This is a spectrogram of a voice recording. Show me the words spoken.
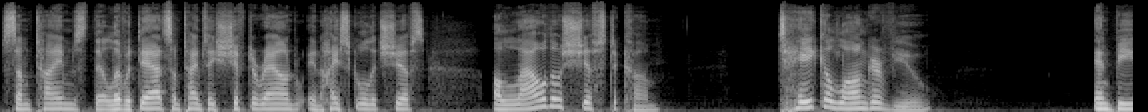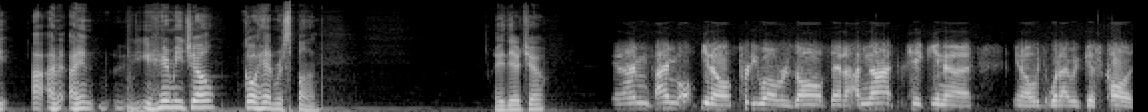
Sometimes they'll live with dad. Sometimes they shift around. In high school, it shifts. Allow those shifts to come. Take a longer view. And be. I, I, I- you hear me, Joe? Go ahead and respond. Are you there, Joe? and I'm I'm you know pretty well resolved that I'm not taking a you know what I would just call a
